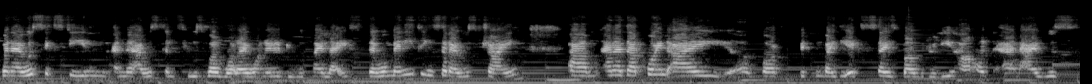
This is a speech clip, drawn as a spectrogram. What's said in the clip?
when I was 16 and I was confused about what I wanted to do with my life, there were many things that I was trying. Um, and at that point, I uh, got bitten by the exercise bug really hard, and I was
